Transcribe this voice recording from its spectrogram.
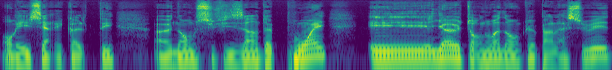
ont réussi à récolter un nombre suffisant de points. Et il y a un tournoi donc par la suite.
